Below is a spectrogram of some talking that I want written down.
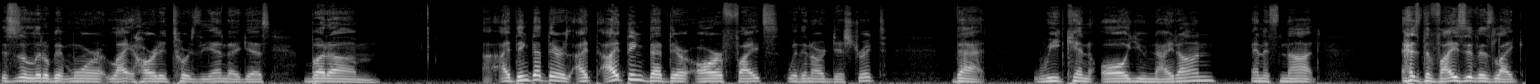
this is a little bit more lighthearted towards the end, I guess, but um, I I think that there's, I, I think that there are fights within our district that we can all unite on, and it's not as divisive as like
